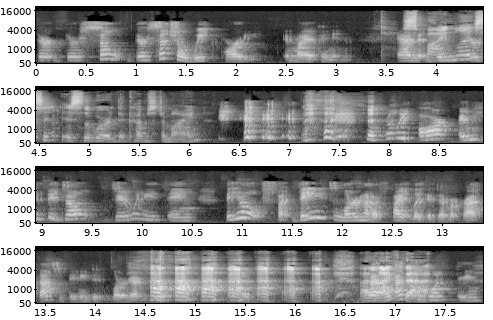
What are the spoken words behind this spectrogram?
they're they're so they're such a weak party in my opinion and Spineless is the word that comes to mind. they really are. I mean, they don't do anything. They don't. Fight. They need to learn how to fight like a Democrat. That's what they need to learn how to do. I like that's that. The one thing.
